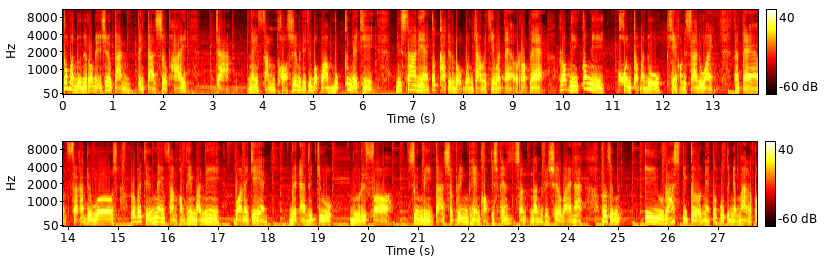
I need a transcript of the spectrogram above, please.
ก็มาดูในรอบนี้เช่นเดียวกัน เป็นการเซอร์ไพรส์จาก ในฝั่งของโซเชียลมีเดียที่บอกว่าบุกขึ้นเวทีลิซ่าเนี่ยก็กล่าวติดระดบบนการเวทีไว้แต่รอบแรก รอบนี้ก็มีคนกลับมาดูเพลงของลิซ่าด้วย ตั้งแต่ Fuck Up The World รวมไปถึงในฝั่งของเพลง Bunny Born Again When I'm With You m u r i t For ซึ่งมีการสปริงเพลงของ Chris Benson Non r i c h e r ไว้นะรวมถึง Elastic Girl เนี่ยก็พูดถึงอย่างมากแล้วก็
